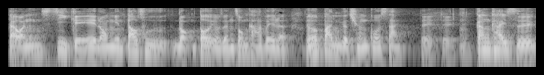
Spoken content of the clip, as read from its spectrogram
台湾四界的农民到处拢都有人种咖啡了，然后办一个全国赛。对对对，刚开始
